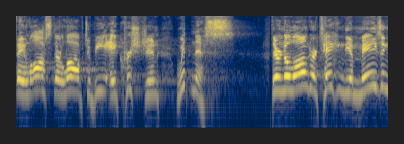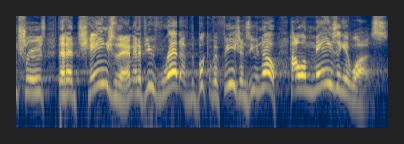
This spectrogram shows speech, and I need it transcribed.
They lost their love to be a Christian witness. They're no longer taking the amazing truths that had changed them. And if you've read of the book of Ephesians, you know how amazing it was.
